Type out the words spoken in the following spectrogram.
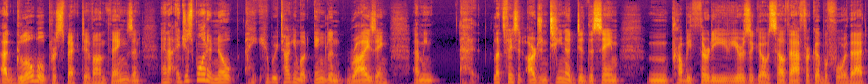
a global perspective on things, and and I just want to know. Here we're talking about England rising. I mean, let's face it, Argentina did the same. Mm, probably 30 years ago, South Africa before that,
